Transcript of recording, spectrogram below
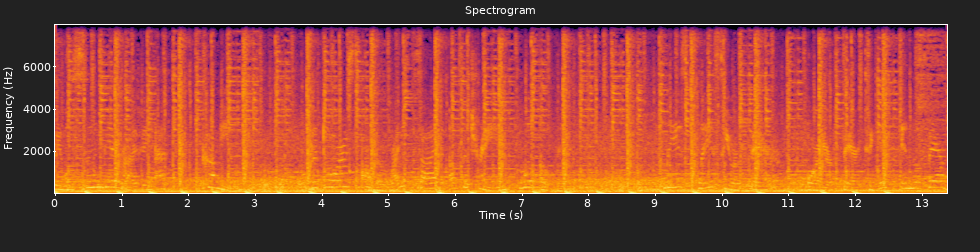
We will soon be arriving at Kamio The doors on the right side of the train will open. Please place your fare or your fare ticket in the fare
